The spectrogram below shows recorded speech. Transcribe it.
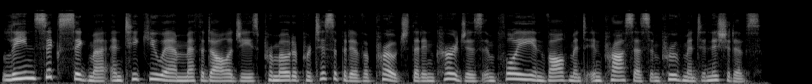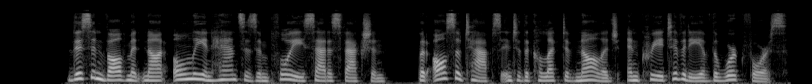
Lean Six Sigma and TQM methodologies promote a participative approach that encourages employee involvement in process improvement initiatives. This involvement not only enhances employee satisfaction, but also taps into the collective knowledge and creativity of the workforce.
